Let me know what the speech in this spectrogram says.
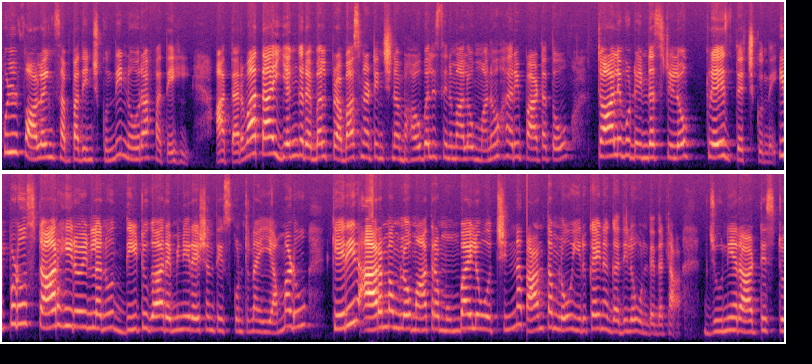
ఫుల్ ఫాలోయింగ్ సంపాదించుకుంది నోరా ఫతేహి. ఆ తర్వాత యంగ్ రెబల్ ప్రభాస్ నటించిన బాహుబలి సినిమాలో మనోహరి పాటతో టాలీవుడ్ ఇండస్ట్రీలో క్రేజ్ తెచ్చుకుంది. ఇప్పుడు స్టార్ హీరోయిన్లను ధీటుగా రెమ్యునరేషన్ తీసుకుంటున్న ఈ అమ్మడు కెరీర్ ఆరంభంలో మాత్రం ముంబైలో ఓ చిన్న ప్రాంతంలో ఇరుకైన గదిలో ఉండేదట. జూనియర్ ఆర్టిస్టు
